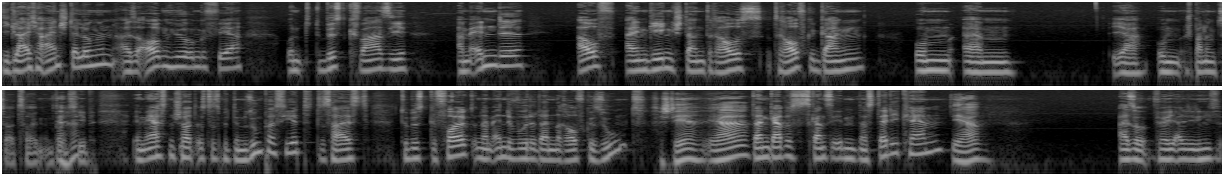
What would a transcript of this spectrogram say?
die gleiche Einstellungen, also Augenhöhe ungefähr, und du bist quasi am Ende auf einen Gegenstand raus draufgegangen, um ähm, ja, um Spannung zu erzeugen im Prinzip. Im ersten Shot ist das mit dem Zoom passiert, das heißt, du bist gefolgt und am Ende wurde dann drauf gezoomt. Verstehe, ja, Dann gab es das Ganze eben mit einer Steadicam. ja. Also für alle, die nicht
